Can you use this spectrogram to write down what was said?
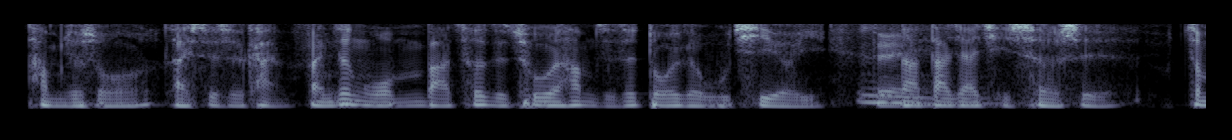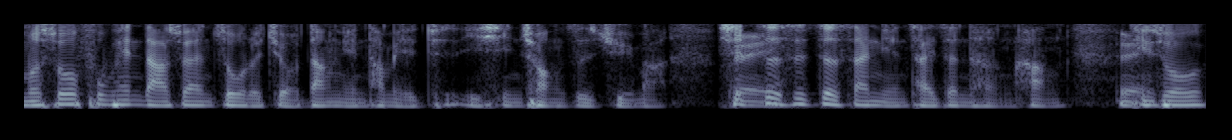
他们就说来试试看，反正我们把车子出了，他们只是多一个武器而已。对，那大家一起测试。怎么说？foodpanda 虽然做了久，当年他们也以新创自居嘛。是，这是这三年才真的很夯。听说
